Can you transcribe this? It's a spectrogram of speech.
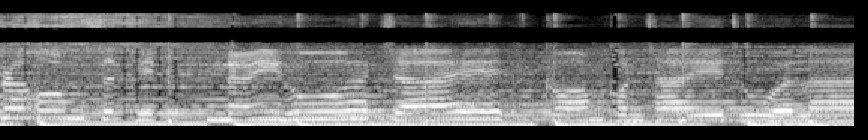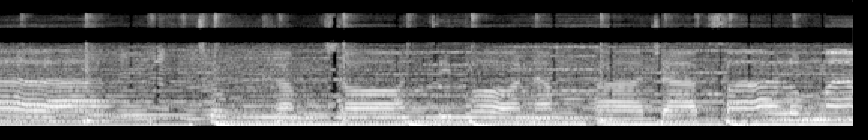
พระองค์สถิตในหัวใจ ของคนไทยทั่วลา ทุกคำสอน นำพาจากฟ้าลงมา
